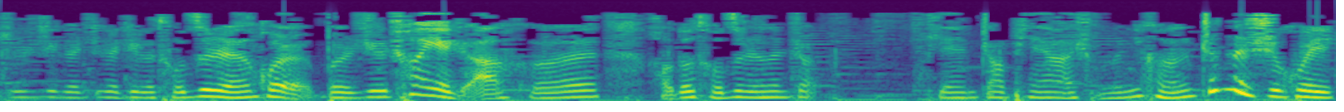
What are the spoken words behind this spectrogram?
就是这个这个这个投资人或者不是这个创业者啊和好多投资人的照片照片啊什么的，你可能真的是会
